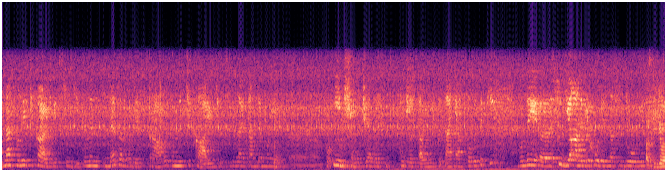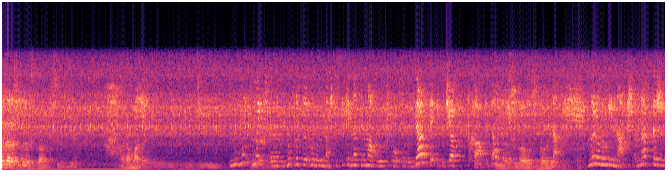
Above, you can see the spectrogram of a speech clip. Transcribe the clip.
В нас вони втікають від судів, вони не заводять справи, вони тікають від судів, навіть там, де ми е, по-іншому чомусь тут же ставимо питання, а хто ви такі. Вони е, суддя не приходять на судові. А скільки у вас зараз судових справ в суді? Громада. Ми, ми, е, ми просто робимо інакше, оскільки в нас немає коли такого, хто би взявся і почав пхати. Да, от ми судові да. Ми робимо інакше. У нас, скажімо,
